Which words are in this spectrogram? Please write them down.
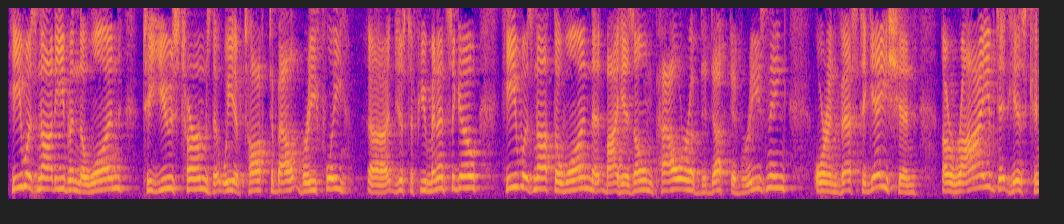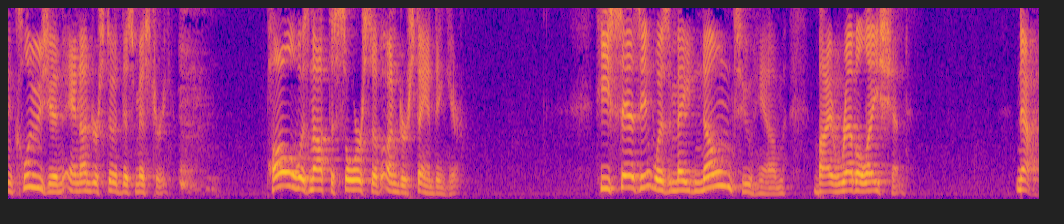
He was not even the one to use terms that we have talked about briefly uh, just a few minutes ago. He was not the one that, by his own power of deductive reasoning or investigation, arrived at his conclusion and understood this mystery. Paul was not the source of understanding here. He says it was made known to him by revelation. Now,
